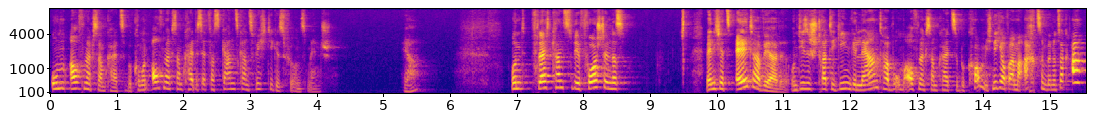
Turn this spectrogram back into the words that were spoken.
um Aufmerksamkeit zu bekommen. Und Aufmerksamkeit ist etwas ganz, ganz Wichtiges für uns Menschen. Ja? Und vielleicht kannst du dir vorstellen, dass wenn ich jetzt älter werde und diese Strategien gelernt habe, um Aufmerksamkeit zu bekommen, ich nicht auf einmal 18 bin und sage, ah,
